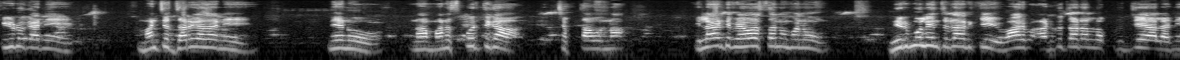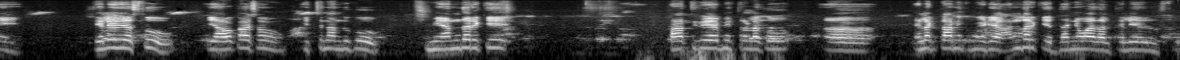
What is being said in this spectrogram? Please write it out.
కీడు కానీ మంచి జరగదని నేను నా మనస్ఫూర్తిగా చెప్తా ఉన్నా. ఇలాంటి వ్యవస్థను మనం నిర్మూలించడానికి వారి అడుగుజాడల్లో కృషి చేయాలని తెలియజేస్తూ ఈ అవకాశం ఇచ్చినందుకు మీ అందరికీ పాత్రికేయ మిత్రులకు ఎలక్ట్రానిక్ మీడియా అందరికీ ధన్యవాదాలు తెలియజేస్తూ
